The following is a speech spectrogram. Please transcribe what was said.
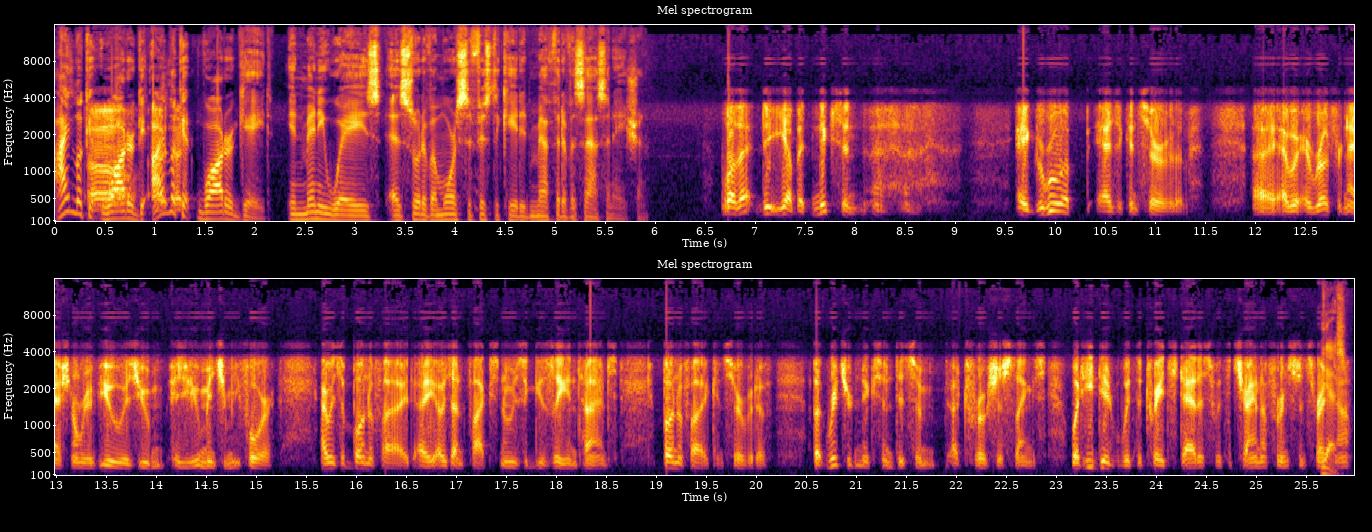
I look at oh, Watergate. I look uh, at Watergate in many ways as sort of a more sophisticated method of assassination. Well, that, yeah, but Nixon, uh, I grew up as a conservative. Uh, I, I wrote for National Review, as you as you mentioned before. I was a bona fide. I, I was on Fox News a gazillion times, bona fide conservative. But Richard Nixon did some atrocious things. What he did with the trade status with China, for instance, right yes, now.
